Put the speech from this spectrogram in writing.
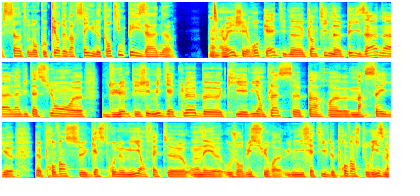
Sainte, donc au cœur de Marseille, une cantine paysanne. Oui, chez Roquette, une cantine paysanne à l'invitation euh, du MPG Media Club euh, qui est mis en place par euh, Marseille Provence Gastronomie. En fait, on est aujourd'hui sur une initiative de Provence Tourisme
